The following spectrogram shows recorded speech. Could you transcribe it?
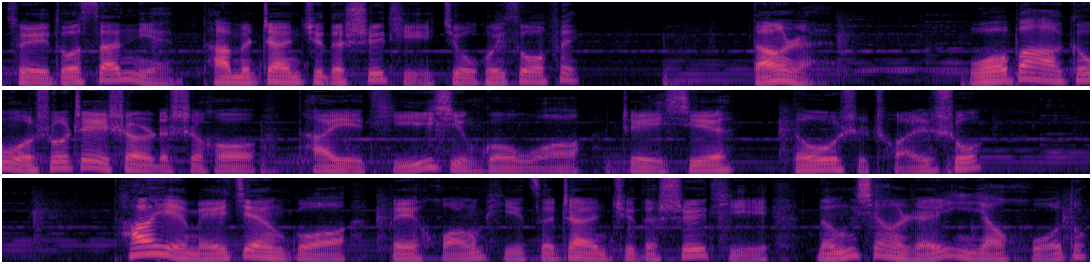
最多三年，他们占据的尸体就会作废。当然，我爸跟我说这事儿的时候，他也提醒过我，这些都是传说。他也没见过被黄皮子占据的尸体能像人一样活动，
